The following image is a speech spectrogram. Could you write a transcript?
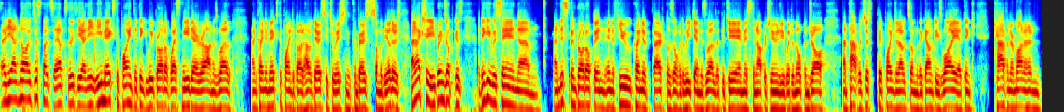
Uh, yeah, no, I just about to say absolutely, and he, he makes the point. I think we brought up Westmeath earlier on as well, and kind of makes the point about how their situation compares to some of the others. And actually, he brings up because I think he was saying, um, and this has been brought up in in a few kind of articles over the weekend as well, that the GAA missed an opportunity with an open draw, and Pat was just pointing out some of the counties why. I think Cavan or Monaghan,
